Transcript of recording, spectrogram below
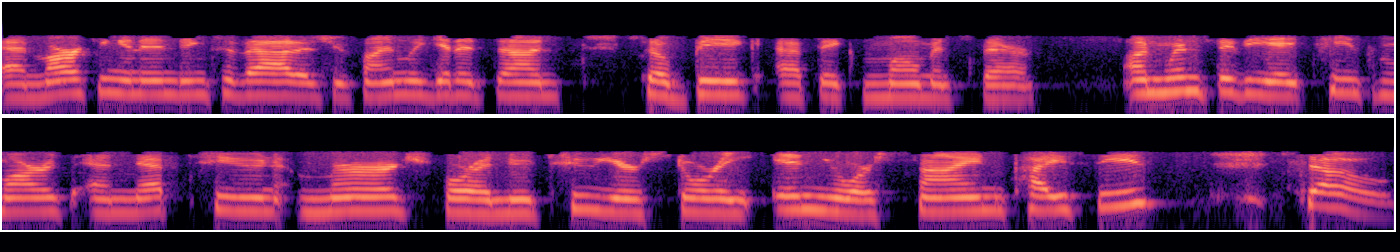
and marking an ending to that as you finally get it done. So big epic moments there. On Wednesday the 18th, Mars and Neptune merge for a new two-year story in your sign, Pisces. So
